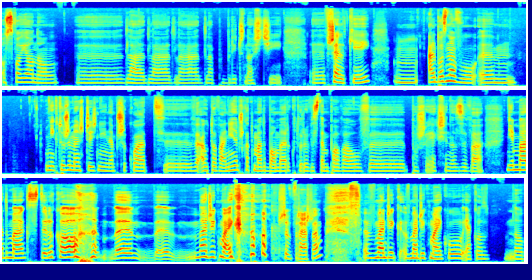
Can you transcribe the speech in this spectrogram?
oswojoną y, dla, dla, dla, dla publiczności y, wszelkiej. Mm, albo znowu niektórzy mężczyźni na przykład y, wyautowani, na przykład Matt Bomer, który występował w, proszę, jak się nazywa, nie Mad Max, tylko Magic Mike, przepraszam, w Magic, w Magic Mike'u jako no,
